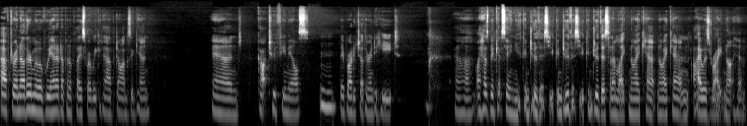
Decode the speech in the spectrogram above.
after another move, we ended up in a place where we could have dogs again and got two females. They brought each other into heat. Uh, my husband kept saying, "You can do this. You can do this. You can do this," and I'm like, "No, I can't. No, I can't." And I was right, not him.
